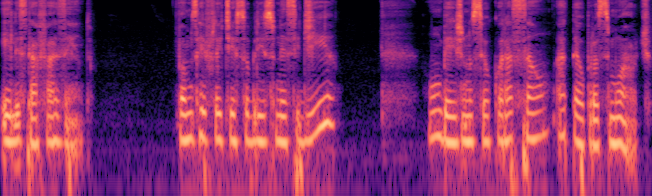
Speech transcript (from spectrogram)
Ele está fazendo. Vamos refletir sobre isso nesse dia? Um beijo no seu coração. Até o próximo áudio.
